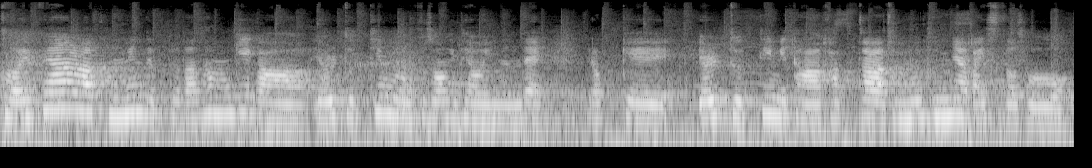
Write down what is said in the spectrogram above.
저희 페알라 국민대표단 3기가 12팀으로 구성이 되어 있는데 이렇게 12팀이 다 각자 전문 분야가 있어서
